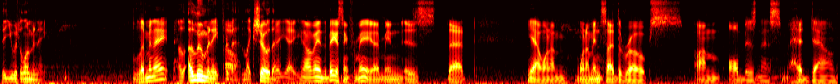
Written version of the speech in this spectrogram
that you would eliminate? Eliminate? illuminate for oh. them, like show them. Yeah, you know, I mean, the biggest thing for me, I mean, is that, yeah, when I'm when I'm inside the ropes, I'm all business, head down,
